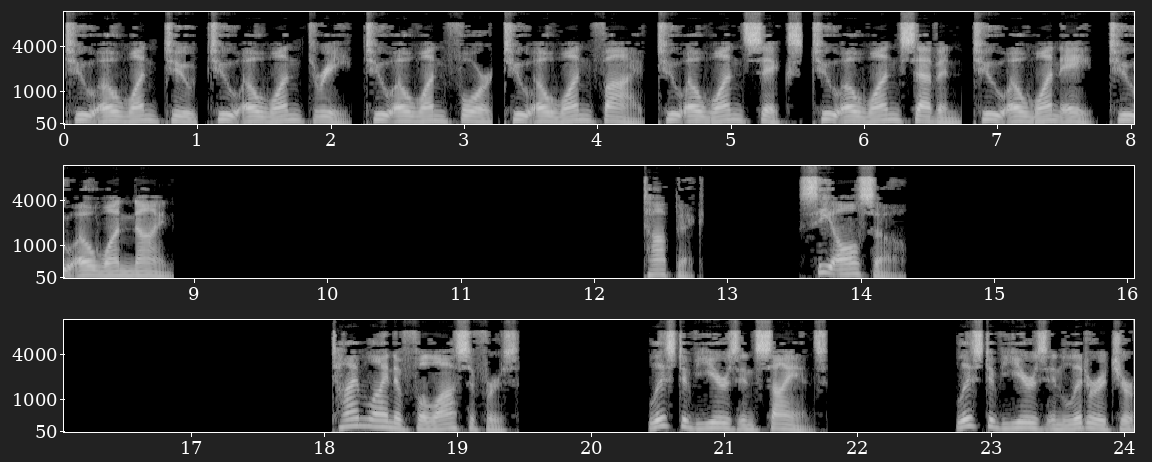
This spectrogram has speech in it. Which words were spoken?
2012 2013 2014 2015 2016 2017 2018 2019 Topic See also Timeline of philosophers List of years in science List of years in literature.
